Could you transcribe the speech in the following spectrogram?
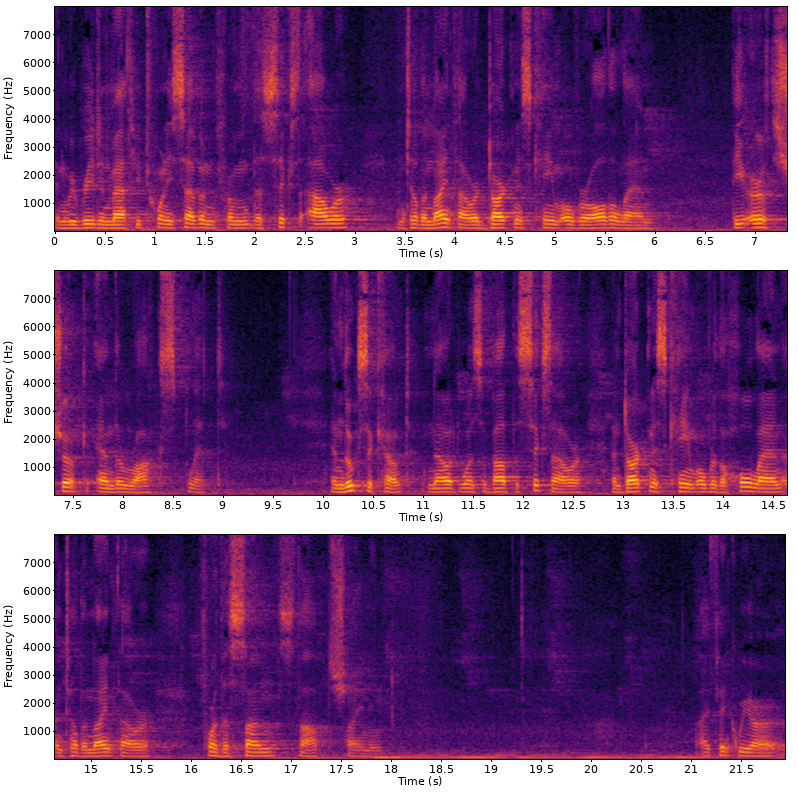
And we read in Matthew 27 from the sixth hour until the ninth hour, darkness came over all the land. The earth shook and the rocks split. In Luke's account, now it was about the sixth hour, and darkness came over the whole land until the ninth hour, for the sun stopped shining. I think we are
